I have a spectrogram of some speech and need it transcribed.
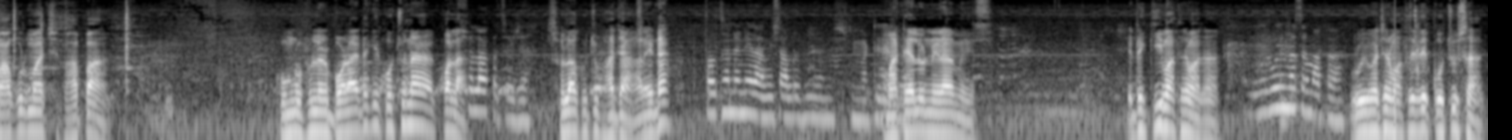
মাগুর মাছ ভাপা। কুমড়ো ফুলের বড়া এটা কি কচু না কলা? ছোলা কচু ভাজা। আর এটা? মাঠে আলু নিরামিষ। এটা কি মাছের মাথা? রুই মাছের মাথা। রুই মাছের মাথা দিয়ে কচু শাক।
